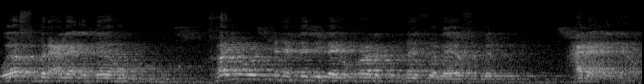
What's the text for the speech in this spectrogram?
ويصبر على أذاهم خير من الذي لا يخالط الناس ولا يصبر على اذاهم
